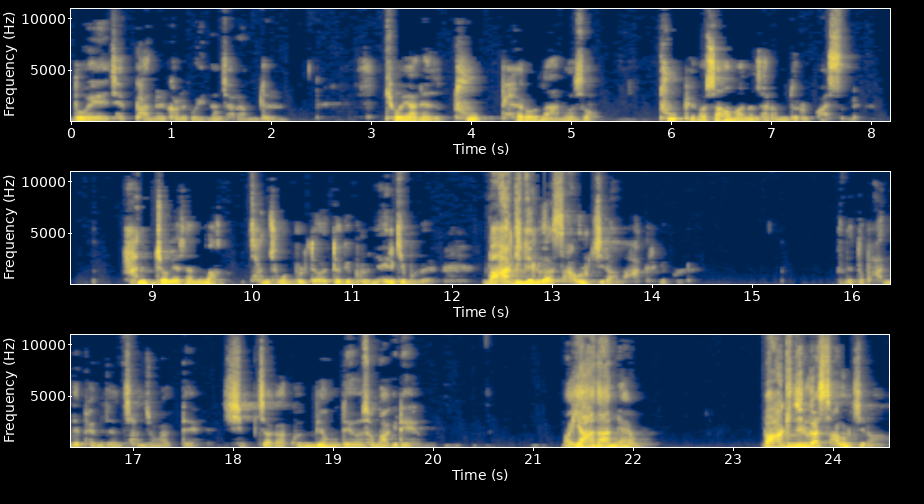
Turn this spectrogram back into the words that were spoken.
노예 재판을 걸고 있는 사람들, 교회 안에서 두 패로 나눠서 두 패가 싸움하는 사람들을 봤습니다. 한쪽에서는 막 찬송을 부를 때 어떻게 부르냐 이렇게 불러요. 마귀들과 싸울지라 막 그렇게 불러요. 근데 또 반대편에서는 찬송할 때 십자가 군병되어서 막 이래요. 막 야단해요. 마귀들과 싸울지라.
